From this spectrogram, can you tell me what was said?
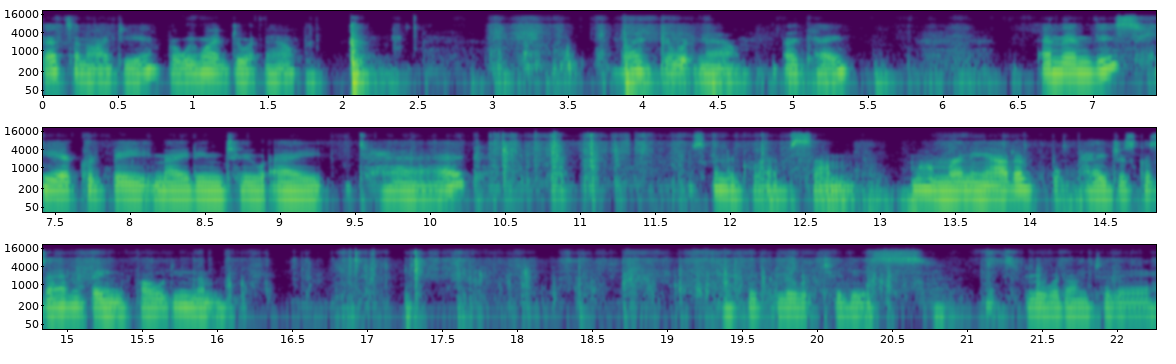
That's an idea, but we won't do it now. Won't do it now. Okay. And then this here could be made into a tag. Going to grab some. I'm running out of book pages because I haven't been folding them. I could glue it to this. Let's glue it onto there.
